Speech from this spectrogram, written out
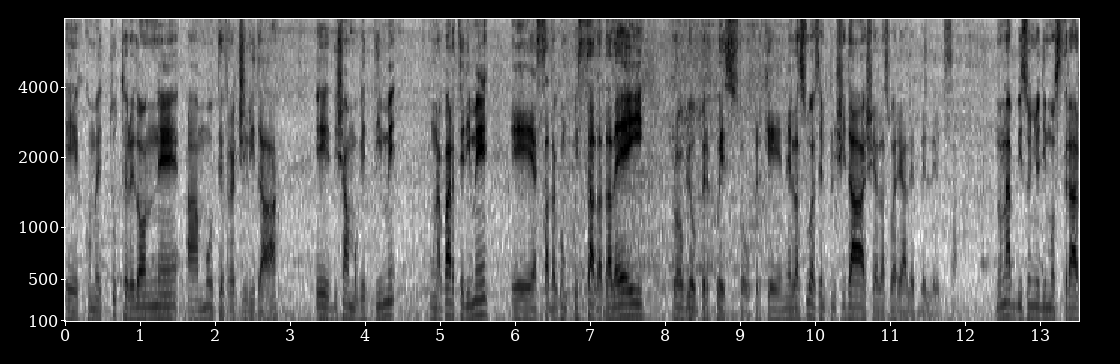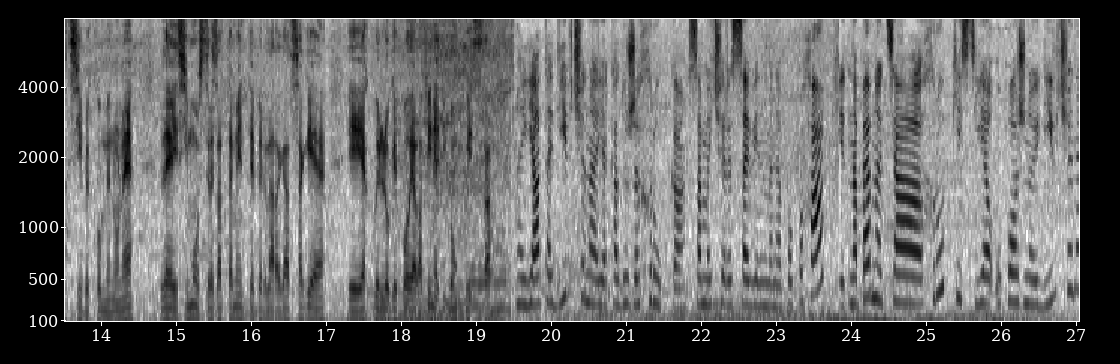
eh, come tutte le donne, ha molte fragilità e diciamo che di me, una parte di me eh, è stata conquistata da lei proprio per questo, perché nella sua semplicità c'è la sua reale bellezza. Non ha bisogno di mostrarsi per come non è, lei si mostra esattamente per la ragazza che è e è quello che poi alla fine ti conquista. Я та дівчина, яка дуже хрупка. Саме через це він мене покохав. І напевно, ця хрупкість є у кожної дівчини,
